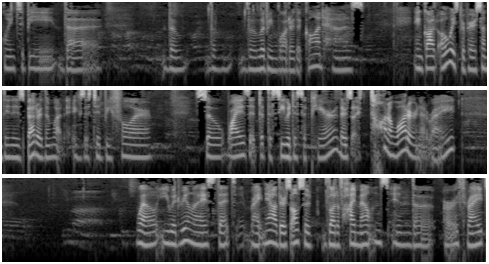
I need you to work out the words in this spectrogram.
going to be the the the, the living water that God has. And God always prepares something that is better than what existed before. So, why is it that the sea would disappear? There's a ton of water in it, right? Well, you would realize that right now there's also a lot of high mountains in the earth, right?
